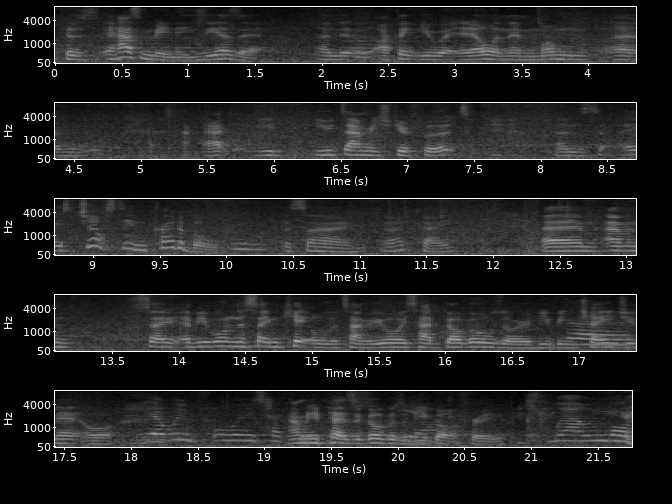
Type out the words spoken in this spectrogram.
because it hasn't been easy, has it? And uh, I think you were ill, and then Mum, um, you you damaged your foot, and it's just incredible. So okay, um, and so have you worn the same kit all the time? Have you always had goggles, or have you been No. changing it, or Yeah, we've always had. how many goggles. pairs of goggles have you got through? Well, we, Well,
